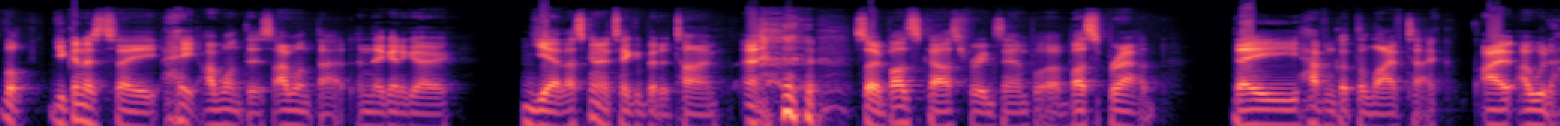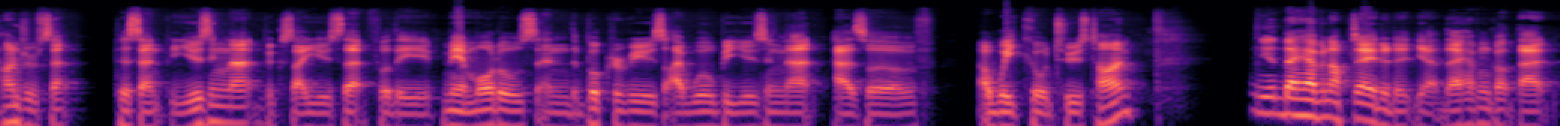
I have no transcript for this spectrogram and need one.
look, you're going to say, "Hey, I want this, I want that," and they're going to go, "Yeah, that's going to take a bit of time." so Buzzcast, for example, uh, Buzzsprout, they haven't got the live tag. I, I would 100% percent be using that because I use that for the mere mortals and the book reviews. I will be using that as of a week or two's time. They haven't updated it yet. They haven't got that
